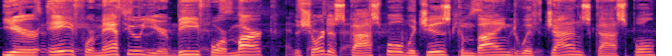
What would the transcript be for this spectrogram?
Year A for Matthew, year B for Mark, the shortest Gospel, which is combined with John's Gospel,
